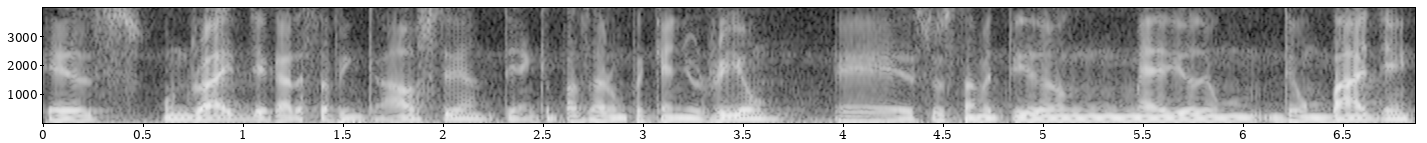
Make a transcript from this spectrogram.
es un ride llegar hasta Finca Austria, tienen que pasar un pequeño río, eh, eso está metido en medio de un, de un valle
